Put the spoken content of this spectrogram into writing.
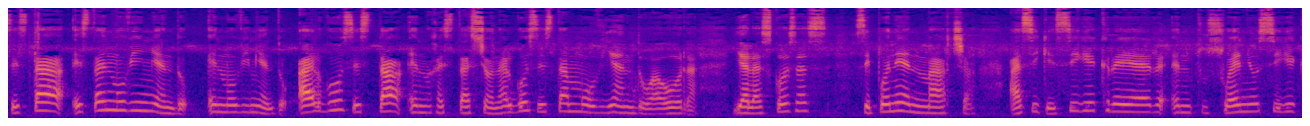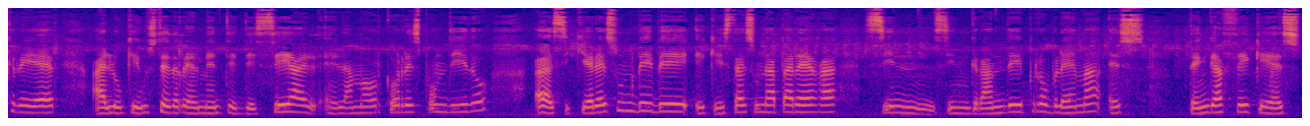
se está, está en movimiento, en movimiento. Algo se está en gestación, algo se está moviendo ahora. Ya las cosas se ponen en marcha. Así que sigue creer en tus sueños, sigue creer a lo que usted realmente desea, el, amor correspondido. Ah, si quieres un bebé y que esta es una pareja sin, sin grande problema, es, tenga fe que es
